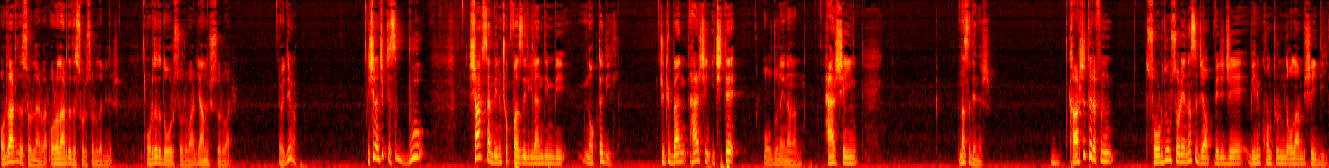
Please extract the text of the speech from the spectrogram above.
Oralarda da sorular var. Oralarda da soru sorulabilir. Orada da doğru soru var, yanlış soru var. Öyle değil mi? İşin açıkçası bu şahsen benim çok fazla ilgilendiğim bir nokta değil. Çünkü ben her şeyin içte olduğuna inanan, her şeyin nasıl denir? Karşı tarafın sorduğum soruya nasıl cevap vereceği benim kontrolümde olan bir şey değil.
